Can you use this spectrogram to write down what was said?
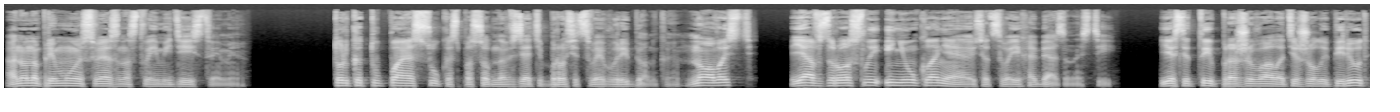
Оно напрямую связано с твоими действиями. Только тупая сука способна взять и бросить своего ребенка. Новость. Я взрослый и не уклоняюсь от своих обязанностей. Если ты проживала тяжелый период,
